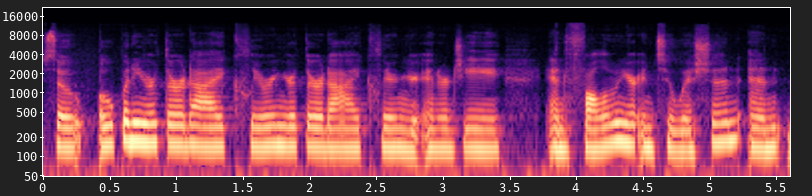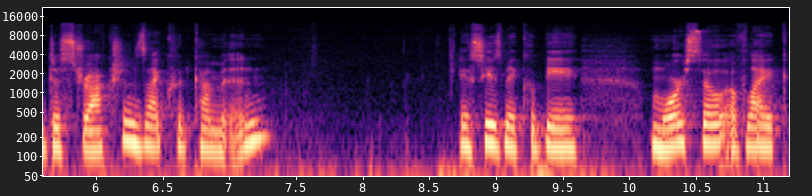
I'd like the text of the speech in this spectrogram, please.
So, opening your third eye, clearing your third eye, clearing your energy, and following your intuition and distractions that could come in, excuse me, could be more so of like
